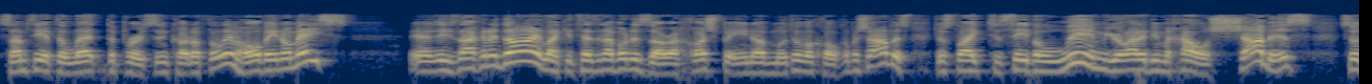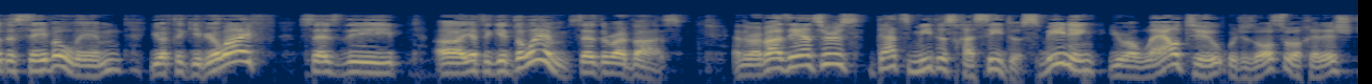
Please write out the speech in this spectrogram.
Some say you have to let the person cut off the limb. Hol no mace. He's not going to die, like it says in Avodah Zarah, Chosh Be'inav Mutar L'Cholcha. Just like to save a limb, you're allowed to be Mechal Shabbos, so to save a limb, you have to give your life says the uh, you have to give the limb, says the Radvaz. And the Radvaz answers, that's midas chasidus, meaning you're allowed to, which is also a chiddush,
